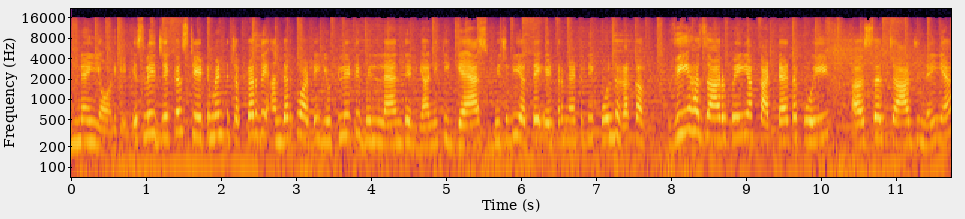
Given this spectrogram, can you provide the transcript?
ਨਹੀਂ ਆਉਣਗੇ। ਇਸ ਲਈ ਜੇਕਰ ਸਟੇਟਮੈਂਟ ਚੱਕਰ ਦੇ ਅੰਦਰ ਤੁਹਾਡੇ ਯੂਟਿਲਿਟੀ ਬਿੱਲ ਲੈਣ ਦੇਣ, ਯਾਨੀ ਕਿ ਗੈਸ ਬਿਜਲੀ ਅਤੇ ਇੰਟਰਨੈਟ ਦੀ ਕੁੱਲ ਰਕਮ 20000 ਰੁਪਏ ਜਾਂ ਘੱਟ ਹੈ, ਤਾਂ ਕੋਈ ਸਰਚਾਰਜ ਨਹੀਂ ਹੈ।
